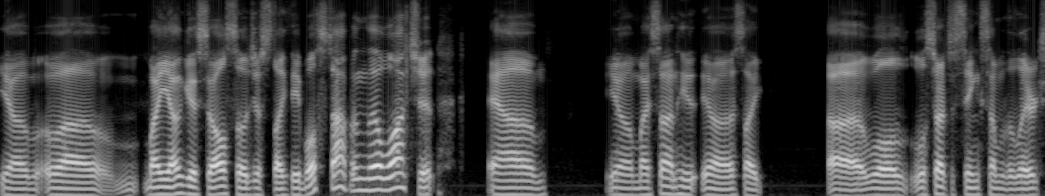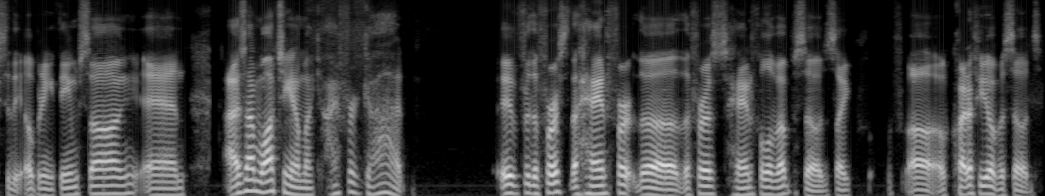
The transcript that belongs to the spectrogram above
you know, uh, my youngest also just like they both stop and they'll watch it. Um, you know, my son, he, you know, it's like, uh, we'll we'll start to sing some of the lyrics to the opening theme song, and as I'm watching it, I'm like, I forgot for the first the hand for the the first handful of episodes, like uh, quite a few episodes,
